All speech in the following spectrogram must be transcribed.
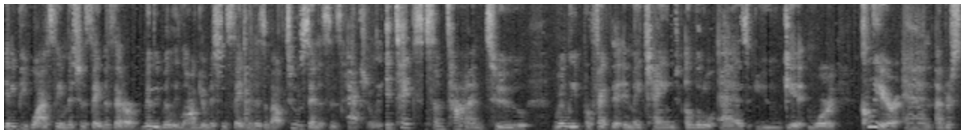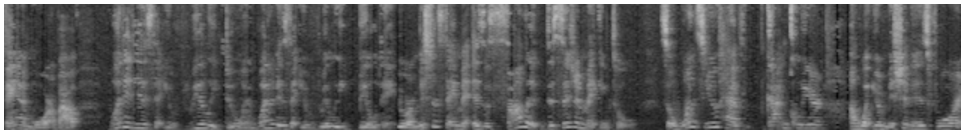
Many people, I've seen mission statements that are really, really long. Your mission statement is about two sentences, actually. It takes some time to really perfect it. It may change a little as you get more clear and understand more about what it is that you're really doing, what it is that you're really building. Your mission statement is a solid decision making tool. So once you have gotten clear on what your mission is for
